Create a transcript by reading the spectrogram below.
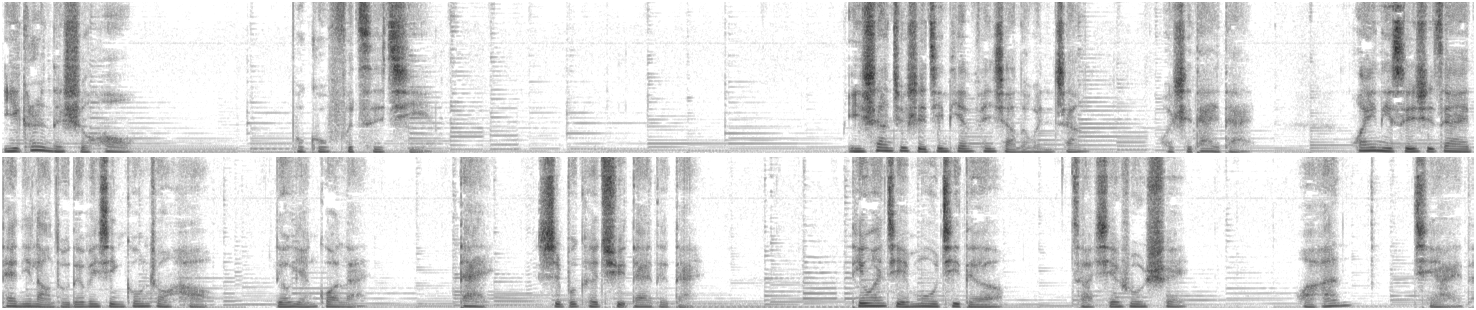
一个人的时候。不辜负自己。以上就是今天分享的文章，我是戴戴，欢迎你随时在“带你朗读”的微信公众号留言过来。戴是不可取代的戴。听完节目记得早些入睡，晚安，亲爱的。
